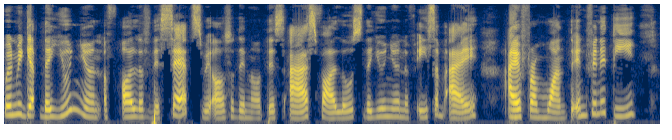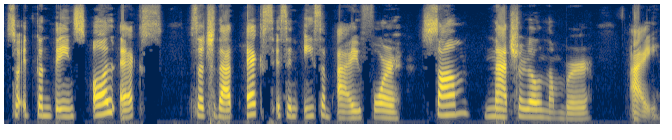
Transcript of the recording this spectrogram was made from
When we get the union of all of these sets, we also denote this as follows. The union of a sub i, i from 1 to infinity. So it contains all x such that x is in a sub i for some natural number i.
